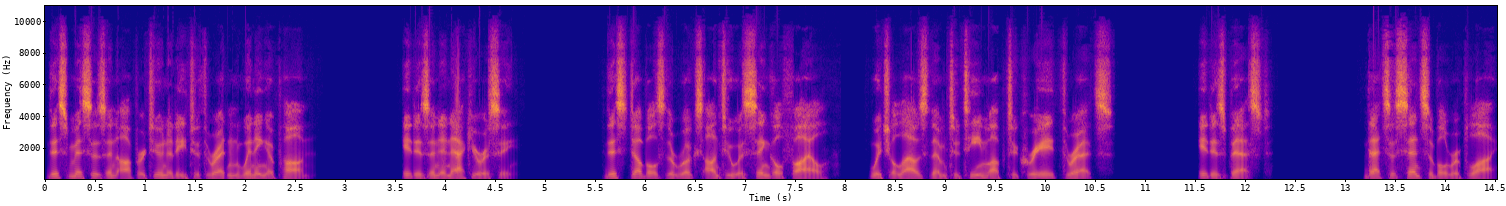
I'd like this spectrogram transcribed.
This misses an opportunity to threaten winning a pawn. It is an inaccuracy. This doubles the rooks onto a single file, which allows them to team up to create threats. It is best. That's a sensible reply.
